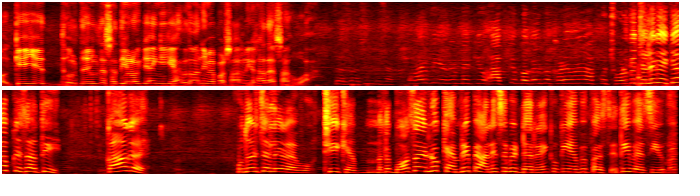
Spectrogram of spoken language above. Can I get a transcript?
और कि ये धुलते धुलते सदियों लग जाएँगे कि हल्द्वानी में प्रशासन के साथ ऐसा हुआ। प्रशासन के साथ। और भी अगर मैं क्यों आपके बगल में खड़े होना आपको छोड़ के चले गए क्या आपके साथी? कहाँ गए? उधर चले गए वो। ठीक है मतलब बहुत सारे लोग कैमरे पे आने से भी डर रहे हैं क्योंकि यहाँ पे परिस्थिति वैसी हो।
